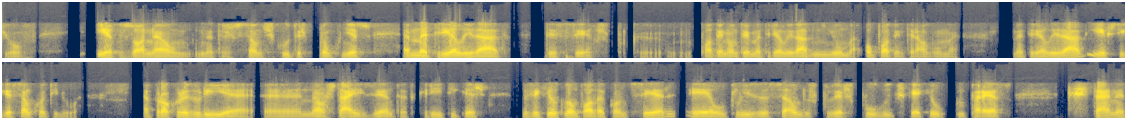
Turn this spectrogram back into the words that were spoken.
se houve erros ou não na transcrição de escutas, porque não conheço a materialidade desses erros, porque podem não ter materialidade nenhuma ou podem ter alguma materialidade e a investigação continua. A Procuradoria uh, não está isenta de críticas, mas aquilo que não pode acontecer é a utilização dos poderes públicos, que é aquilo que me parece que está, na,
